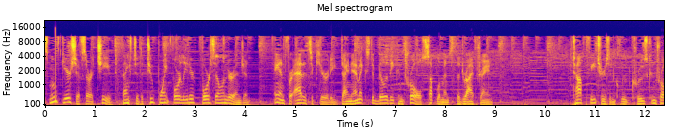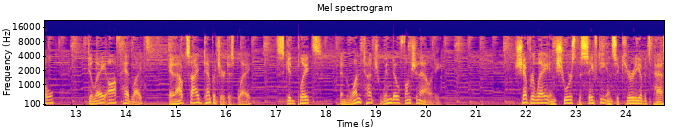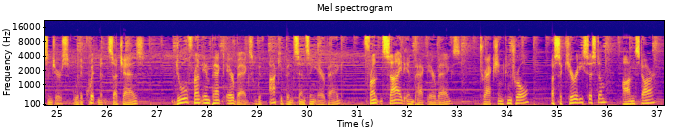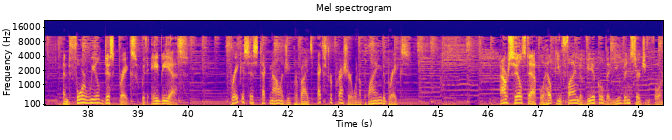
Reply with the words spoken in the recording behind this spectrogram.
Smooth gear shifts are achieved thanks to the 2.4-liter four-cylinder engine. And for added security, Dynamic Stability Control supplements the drivetrain. Top features include cruise control, delay-off headlights, an outside temperature display, skid plates, and one-touch window functionality. Chevrolet ensures the safety and security of its passengers with equipment such as dual front impact airbags with occupant sensing airbag, front side impact airbags, traction control, a security system, OnStar, and four-wheel disc brakes with ABS. Brake Assist technology provides extra pressure when applying the brakes. Our sales staff will help you find the vehicle that you've been searching for.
